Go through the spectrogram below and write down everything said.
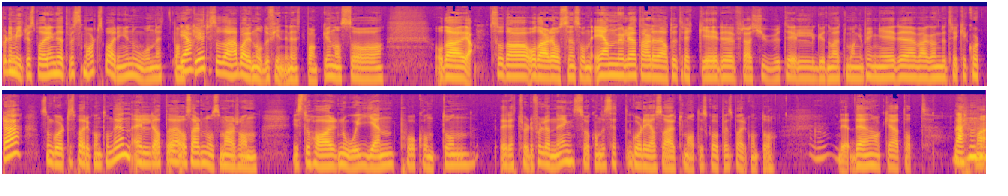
For det mikrosparing det heter vel smart sparing i noen nettbanker, ja. så det er bare noe du finner i nettbanken. og så og, da, ja. da, og da er det også en sånn én mulighet. Er det det at du trekker fra 20 til gudene veit hvor mange penger eh, hver gang du trekker kortet, som går til sparekontoen din. Eller at Og så er det noe som er sånn Hvis du har noe igjen på kontoen rett før du får lønning, så sette, går det altså automatisk over på en sparekonto. Det, det har ikke jeg tatt. Nei. Nei.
